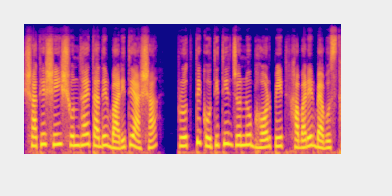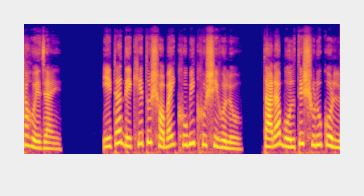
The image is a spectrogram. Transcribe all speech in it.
সাথে সেই সন্ধ্যায় তাদের বাড়িতে আসা প্রত্যেক অতিথির জন্য ভরপেট খাবারের ব্যবস্থা হয়ে যায়। এটা দেখে তো সবাই খুবই খুশি হল। তারা বলতে শুরু করল,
